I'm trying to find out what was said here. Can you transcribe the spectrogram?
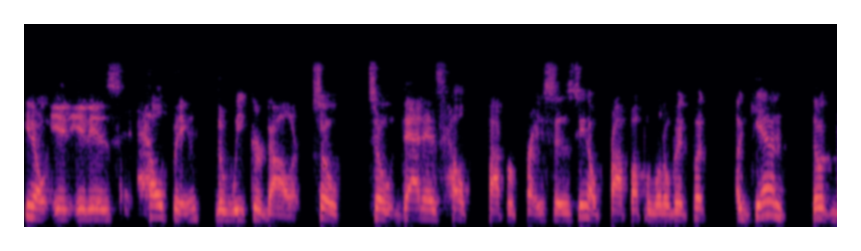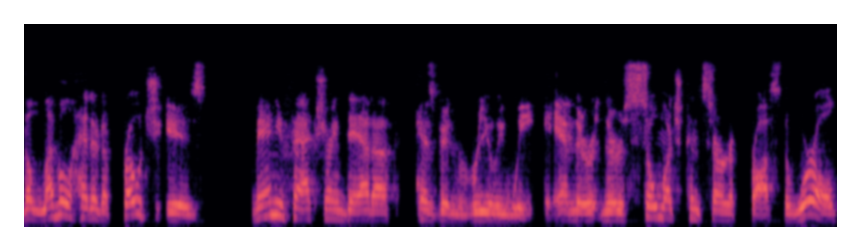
you know, it, it is helping the weaker dollar. So so that has helped copper prices, you know, prop up a little bit. But again, the, the level-headed approach is manufacturing data has been really weak. And there there's so much concern across the world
